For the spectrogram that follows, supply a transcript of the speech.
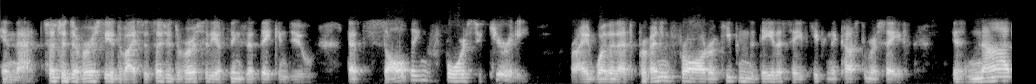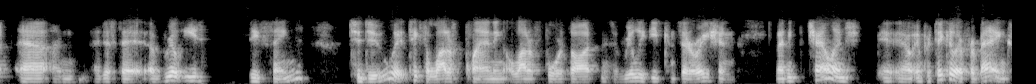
in that, such a diversity of devices, such a diversity of things that they can do. That's solving for security, right? Whether that's preventing fraud or keeping the data safe, keeping the customer safe, is not uh, just a, a real easy thing to do. It takes a lot of planning, a lot of forethought, and some really deep consideration. And I think the challenge, you know, in particular for banks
